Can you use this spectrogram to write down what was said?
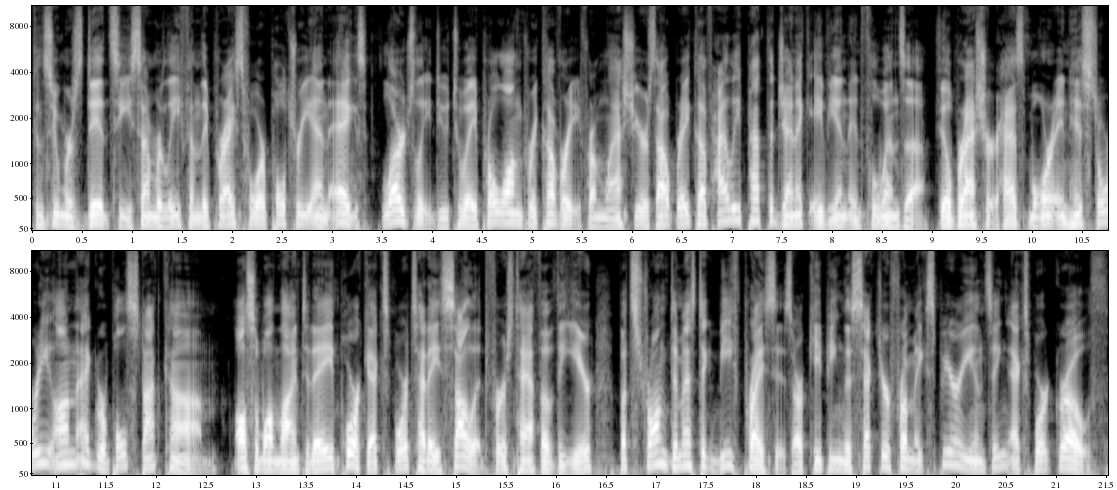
Consumers did see some relief in the price for poultry and eggs, largely due to a prolonged recovery from last year's outbreak of highly pathogenic avian influenza. Phil Brasher has more in his story on agripulse.com. Also online today, pork exports had a solid first half of the year, but strong domestic beef prices are keeping the sector from experiencing export growth.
